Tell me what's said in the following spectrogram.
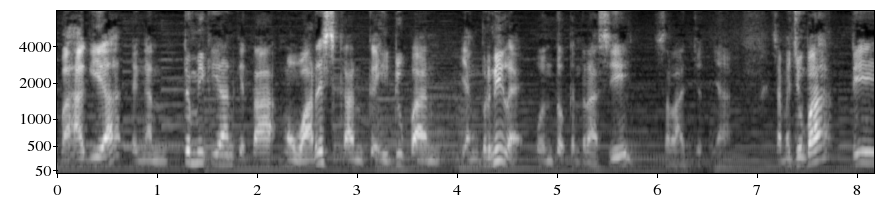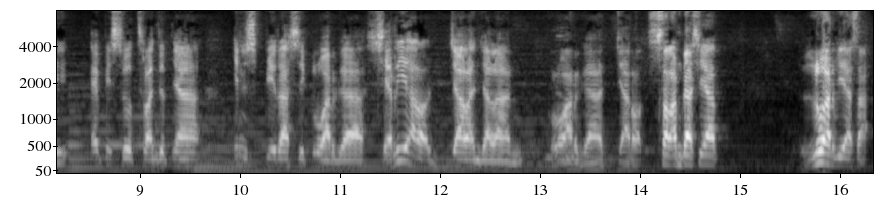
bahagia. Dengan demikian kita mewariskan kehidupan yang bernilai untuk generasi selanjutnya. Sampai jumpa di episode selanjutnya Inspirasi Keluarga Serial Jalan-Jalan Keluarga Jarot. Salam dahsyat, luar biasa.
